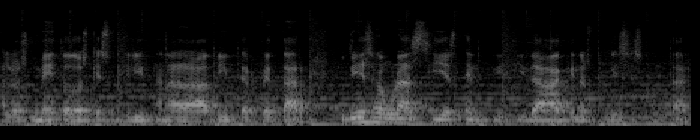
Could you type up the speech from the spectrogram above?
a los métodos que se utilizan a la hora de interpretar. ¿Tú tienes alguna así excentricidad que nos pudieses contar?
